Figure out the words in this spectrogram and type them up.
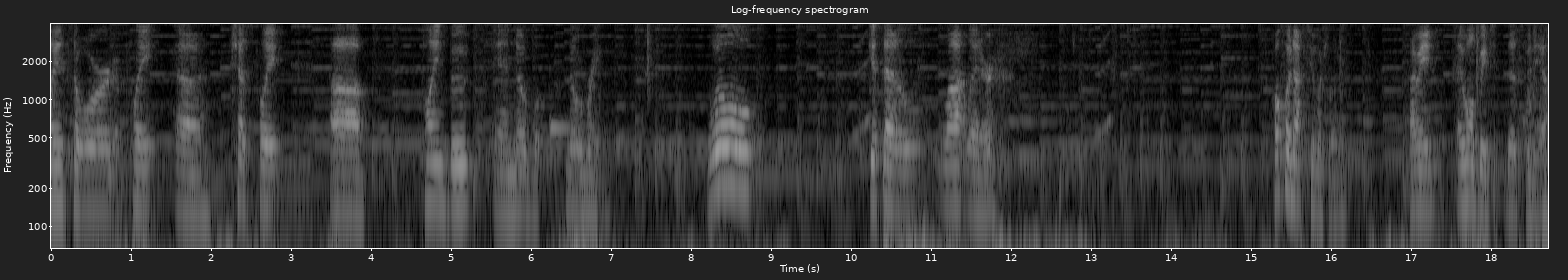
Plain sword, a plain uh, chest plate, uh, plain boots, and no no ring. We'll get that a lot later. Hopefully not too much later. I mean, it won't be this video.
